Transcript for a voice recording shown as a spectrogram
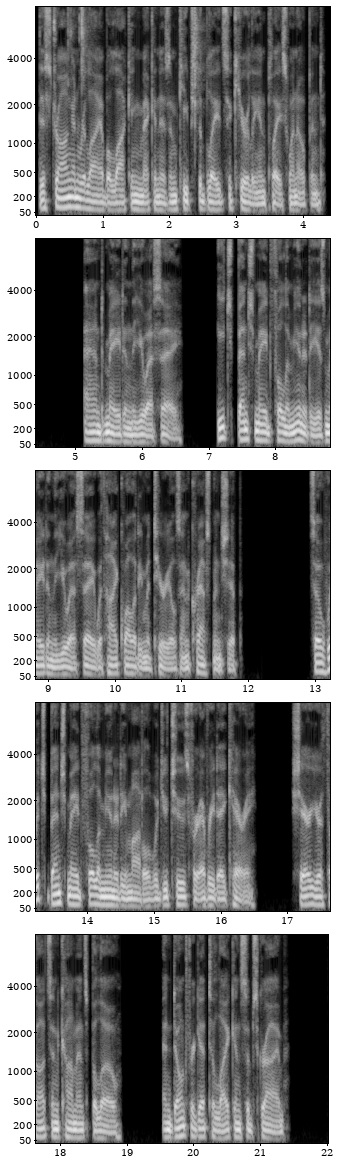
This strong and reliable locking mechanism keeps the blade securely in place when opened. And made in the USA. Each Benchmade full immunity is made in the USA with high-quality materials and craftsmanship. So which Benchmade full immunity model would you choose for everyday carry? Share your thoughts and comments below. And don't forget to like and subscribe.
